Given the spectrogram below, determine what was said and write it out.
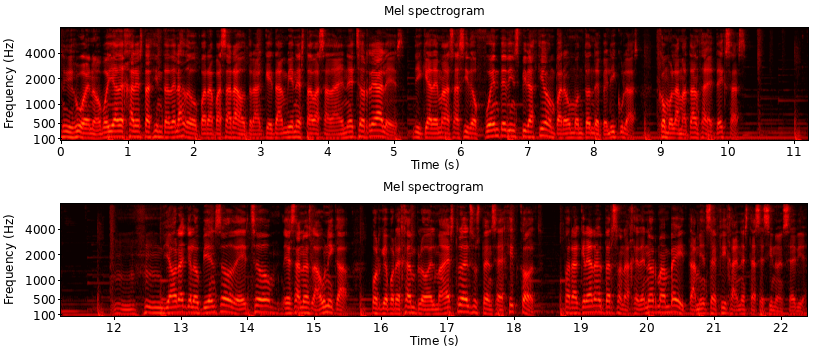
Y bueno, voy a dejar esta cinta de lado para pasar a otra que también está basada en hechos reales y que además ha sido fuente de inspiración para un montón de películas, como La Matanza de Texas. Mm, y ahora que lo pienso, de hecho, esa no es la única, porque por ejemplo, el maestro del suspense Hitchcock, para crear al personaje de Norman Bates, también se fija en este asesino en serie.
